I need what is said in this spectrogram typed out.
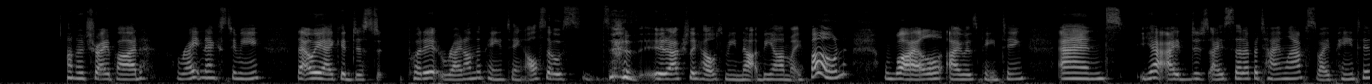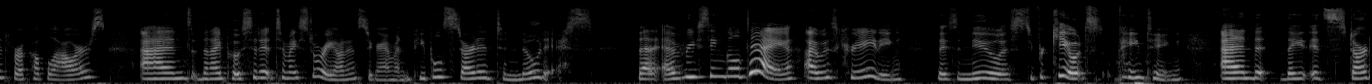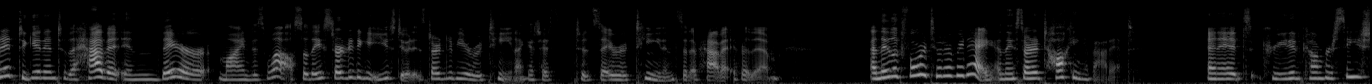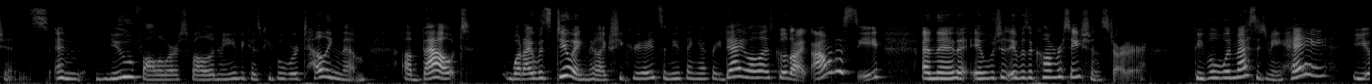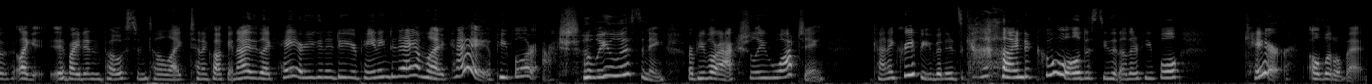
on a tripod right next to me. That way I could just put it right on the painting. Also, it actually helped me not be on my phone while I was painting. And yeah, I just I set up a time lapse, so I painted for a couple hours, and then I posted it to my story on Instagram, and people started to notice that every single day I was creating this new super cute painting and they it started to get into the habit in their mind as well so they started to get used to it it started to be a routine i guess i should say routine instead of habit for them and they looked forward to it every day and they started talking about it and it created conversations and new followers followed me because people were telling them about what I was doing. They're like, she creates a new thing every day. Well, that's cool. They're like, I want to see. And then it was just, it was a conversation starter. People would message me, hey, you like if I didn't post until like 10 o'clock at night, they're like, hey, are you gonna do your painting today? I'm like, hey, people are actually listening or people are actually watching. Kind of creepy, but it's kind of cool to see that other people care a little bit.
